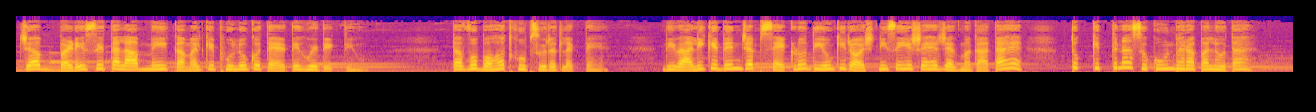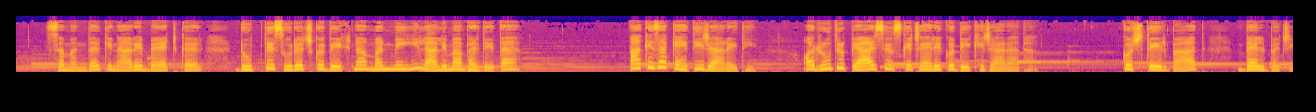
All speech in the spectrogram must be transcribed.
जब बड़े से तालाब में कमल के फूलों को तैरते हुए देखती हूँ, तब वो बहुत खूबसूरत लगते हैं। दिवाली के दिन जब सैकड़ों दियों की रोशनी से ये शहर जगमगाता है तो कितना सुकून भरा पल होता है। समंदर किनारे बैठकर डूबते सूरज को देखना मन में ही लालिमा भर देता है। पाकिजा कहती जा रही थी और रुद्र प्यार से उसके चेहरे को देखे जा रहा था। कुछ देर बाद बेल बजी।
